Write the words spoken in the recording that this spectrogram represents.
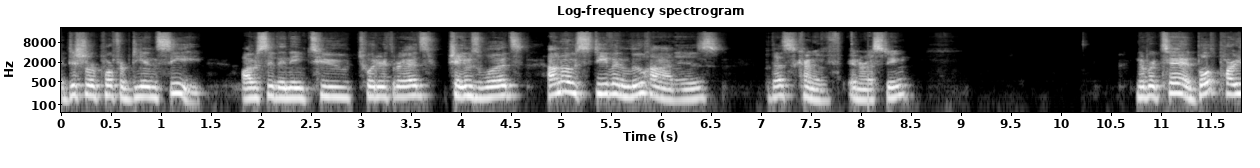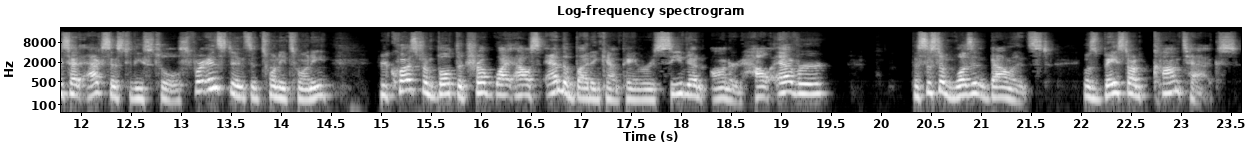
Additional report from DNC. Obviously, they named two Twitter threads. James Woods. I don't know who Stephen Lujan is, but that's kind of interesting. Number 10, both parties had access to these tools. For instance, in 2020, requests from both the Trump White House and the Biden campaign were received and honored. However, the system wasn't balanced. It was based on contacts.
